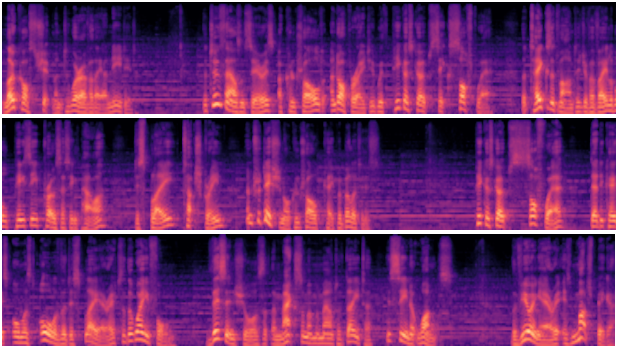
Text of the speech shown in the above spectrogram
low-cost shipment to wherever they are needed. The 2000 series are controlled and operated with Picoscope 6 software that takes advantage of available PC processing power, display, touchscreen and traditional control capabilities. Picoscope's software dedicates almost all of the display area to the waveform. This ensures that the maximum amount of data is seen at once. The viewing area is much bigger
